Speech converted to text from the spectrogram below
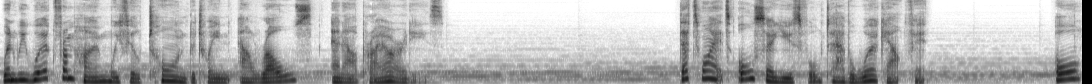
When we work from home, we feel torn between our roles and our priorities. That's why it's also useful to have a work outfit or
